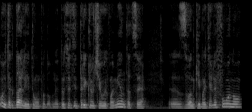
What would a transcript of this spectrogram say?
ну і так далі, і тому подобне. Тобто ці три ключових моменти це е, дзвонки по телефону,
